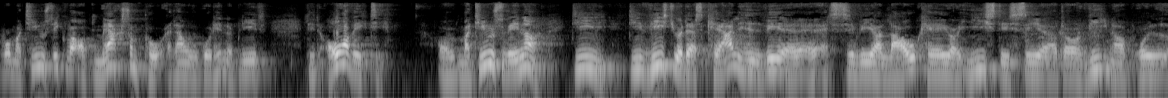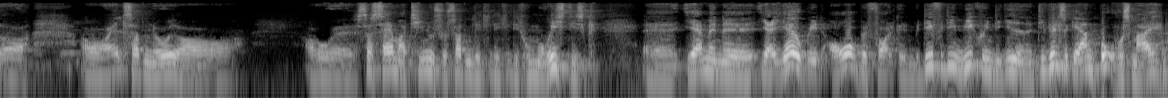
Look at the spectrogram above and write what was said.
hvor Martinus ikke var opmærksom på, at han var gået hen og blevet lidt overvægtig. Og Martinus venner, de, de viste jo deres kærlighed ved at, at servere lavkage og isdessert og vinerbrød og, og alt sådan noget. Og, og øh, så sagde Martinus jo sådan lidt, lidt, lidt humoristisk, øh, jamen, øh, ja, jeg er jo blevet overbefolket, men det er fordi mikroindigiderne, de vil så gerne bo hos mig.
